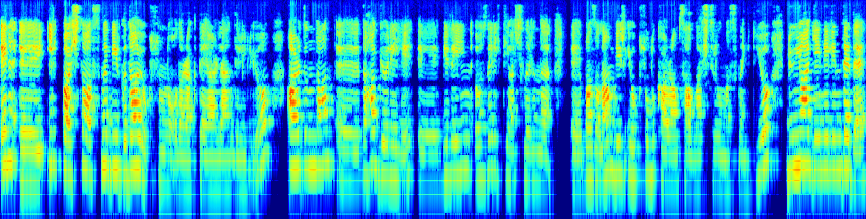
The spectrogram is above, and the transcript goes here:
en e, ilk başta aslında bir gıda yoksunluğu olarak değerlendiriliyor. Ardından e, daha göreli e, bireyin özel ihtiyaçlarını e, baz alan bir yoksulluk kavramsallaştırılmasına gidiyor. Dünya genelinde de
